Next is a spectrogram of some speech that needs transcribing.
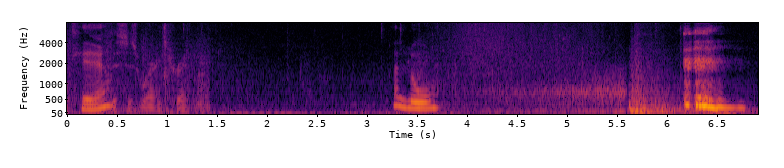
Okay. This is where I trip. Hallo.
